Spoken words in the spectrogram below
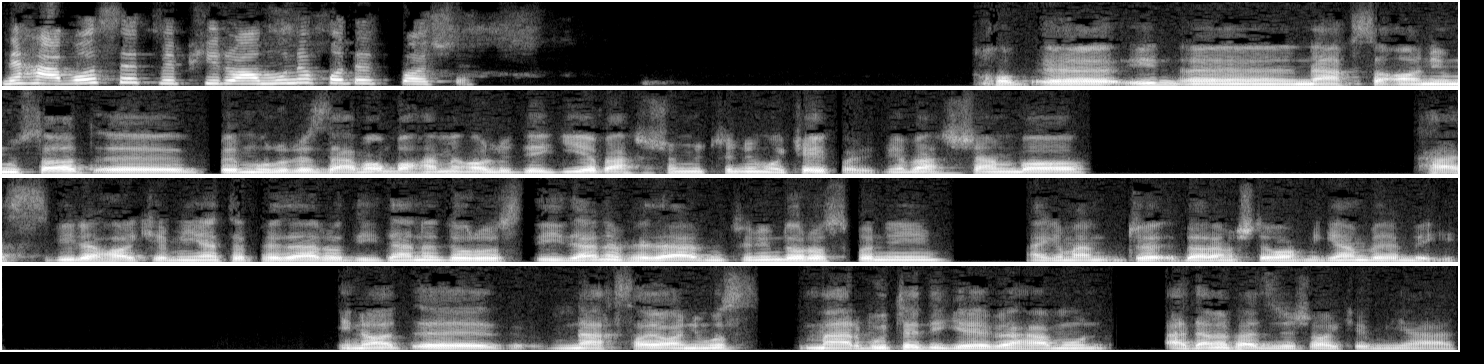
نه حواست به پیرامون خودت باشه. خب این نقص آنیموسات به مرور زمان با همه آلودگی یه بخشش رو می‌تونیم اوکی کنیم. یه بخشش هم با تصویر حاکمیت پدر و دیدن درست دیدن پدر می‌تونیم درست کنیم. اگه من دارم اشتباه میگم بهم بگید. اینا نقص های آنیموس مربوط دیگه به همون عدم پذیرش حاکمیت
